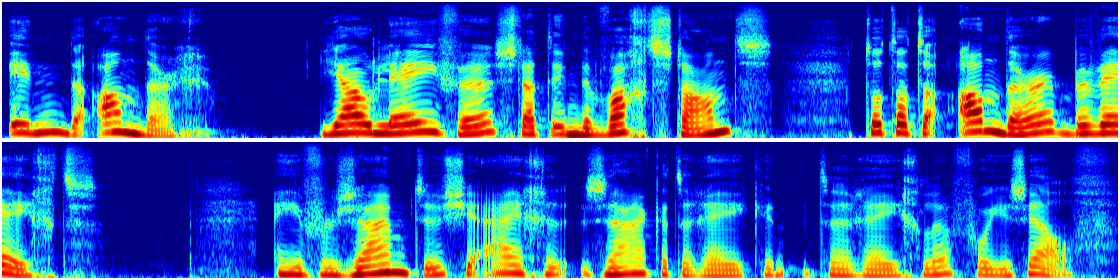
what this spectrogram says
in de ander. Jouw leven staat in de wachtstand totdat de ander beweegt. En je verzuimt dus je eigen zaken te, te regelen voor jezelf.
